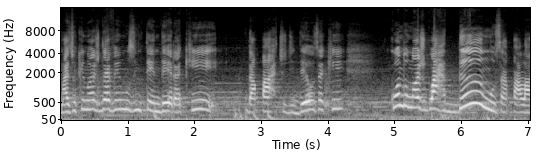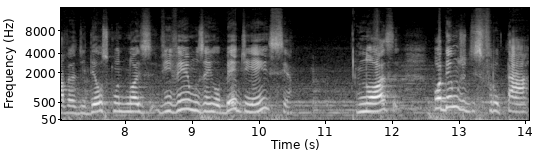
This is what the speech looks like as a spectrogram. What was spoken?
Mas o que nós devemos entender aqui da parte de Deus é que quando nós guardamos a palavra de Deus, quando nós vivemos em obediência, nós podemos desfrutar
